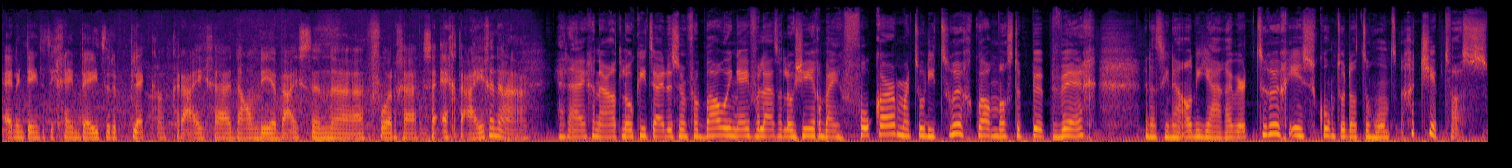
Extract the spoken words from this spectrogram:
En ik denk dat hij geen betere plek kan krijgen dan weer bij zijn uh, vorige, zijn echte eigenaar. De eigenaar had Loki tijdens een verbouwing even laten logeren bij een fokker. Maar toen hij terugkwam was de pup weg. En dat hij na al die jaren weer terug is, komt doordat de hond gechipt was.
